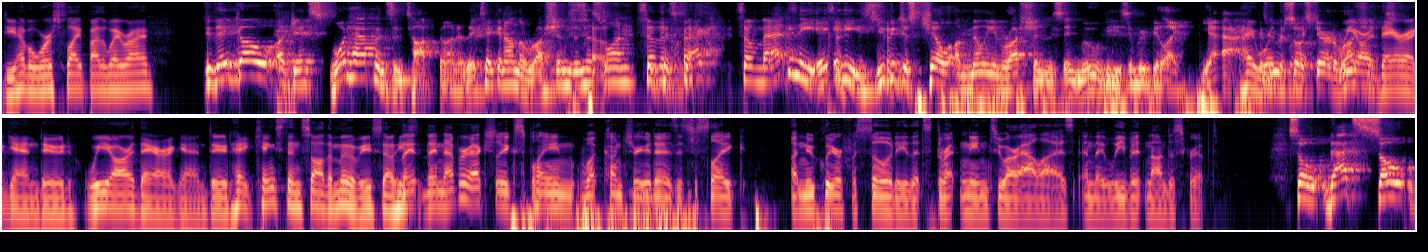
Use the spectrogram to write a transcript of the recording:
Do you have a worst flight, by the way, Ryen? Do they go against what happens in Top Gun? Are they taking on the Russians in this one? So the back so Matt back in the eighties, you could just kill a million Russians in movies, and we'd be like, "Yeah," Hey, because we we're were so scared of we Russians. are there again, dude. We are there again, dude. Hey, Kingston saw the movie, so They, they never actually explain what country it is. It's just like a nuclear facility that's threatening to our allies, and they leave it nondescript. So that's so.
